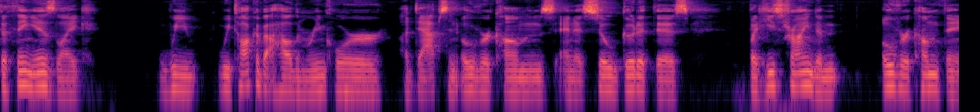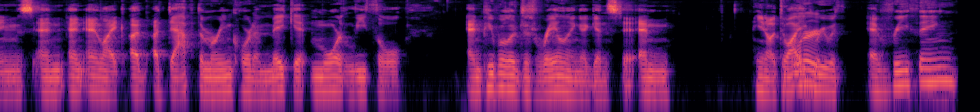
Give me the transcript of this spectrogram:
the thing is, like, we we talk about how the Marine Corps adapts and overcomes and is so good at this, but he's trying to overcome things and and and like a, adapt the Marine Corps to make it more lethal, and people are just railing against it. And you know, do I What are- agree with everything?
